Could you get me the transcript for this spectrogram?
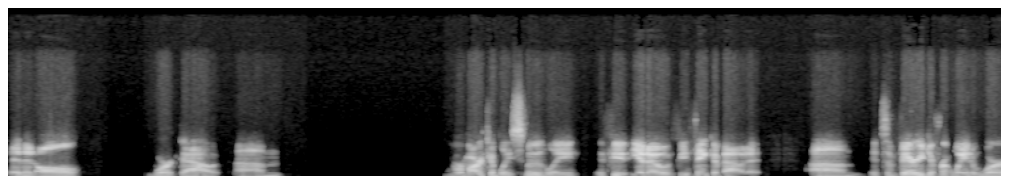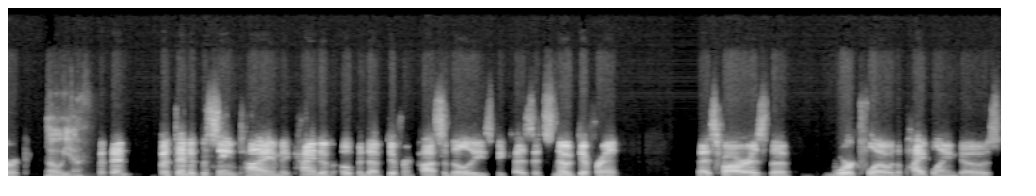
and it all, worked out um, remarkably smoothly. If you you know if you think about it, um, it's a very different way to work. Oh yeah. But then but then at the same time, it kind of opened up different possibilities because it's no different as far as the workflow, the pipeline goes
